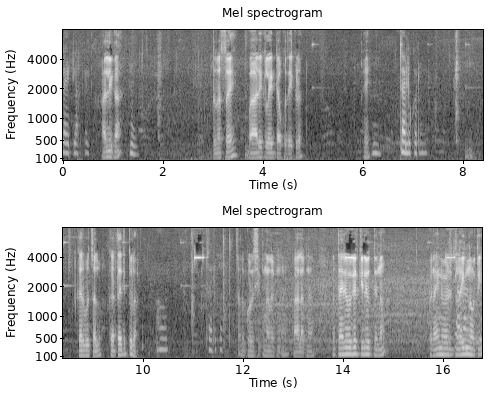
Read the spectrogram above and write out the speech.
लाइट लागेल. आली का? हम्म. तर असं आहे. बारीक लाइट टाकू इकडं. हे. चालू करून. कर बरं चालू. करता येते तुला? हो. चालू करतो चालू करून शिकणार लागणार पाहा लागणार. मग तयारी वगैरे केली होती ना? पण ऐन वेळ लाईन नव्हती.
